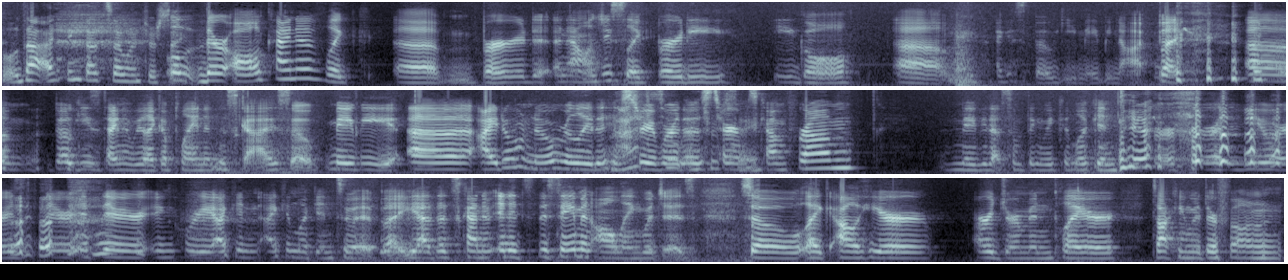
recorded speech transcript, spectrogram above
Well, that? I think that's so interesting. Well, they're all kind of like um, bird analogies, like birdie, eagle. Um, I guess bogey, maybe not, but um, bogey is technically like a plane in the sky. So maybe uh, I don't know really the history That's of where so those terms come from. Maybe that's something we could look into for, for the viewers if they're if they're inquiry. I can I can look into it. But yeah, that's kind of and it's the same in all languages. So like I'll hear our German player talking with their phone,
